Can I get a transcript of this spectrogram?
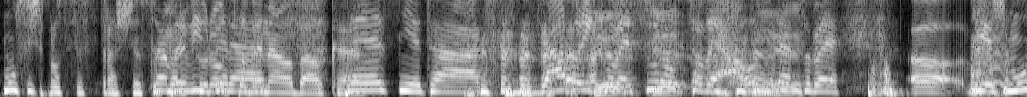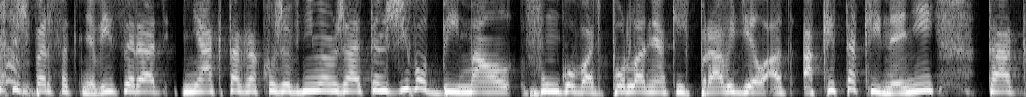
Musíš proste strašne super vyzerať. na obálkach. Presne tak. Gáborikové, Tie- Surovcové a ostatné. Uh, vieš, musíš perfektne vyzerať. Nejak tak akože vnímam, že aj ten život by mal fungovať podľa nejakých pravidel a, a keď taký není, tak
